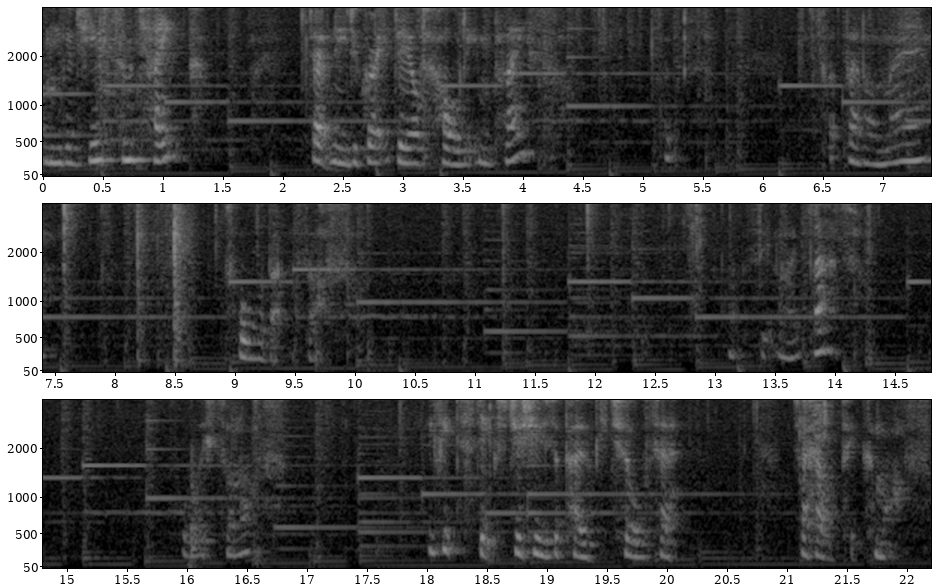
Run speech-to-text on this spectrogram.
I'm going to use some tape, don't need a great deal to hold it in place. Oops, put that on there pull the backs off. That's it like that. Pull this one off. If it sticks, just use a pokey tool to, to help it come off.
